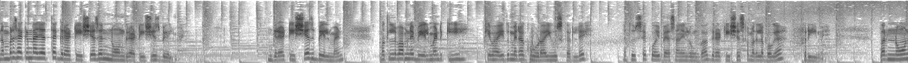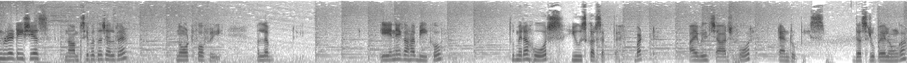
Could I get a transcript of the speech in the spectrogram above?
नंबर सेकंड आ जाता है gratuitous and non gratuitous bailment gratuitous bailment मतलब आपने बेलमेंट की कि भाई तू मेरा घोड़ा यूज़ कर ले, मैं तुझसे कोई पैसा नहीं लूँगा। ग्रेटिशियस का मतलब हो गया फ्री में। पर नॉन ग्रेटिशियस नाम से पता चल रहा है नॉट फॉर फ्री मतलब ए ने कहा बी को, तू मेरा हॉर्स यूज़ कर सकता है but I will charge for ten rupees दस रुपये लूँगा,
